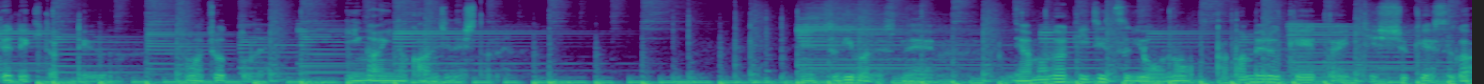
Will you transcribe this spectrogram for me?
出てきたっていうのはちょっとね意外な感じでしたね。え次はですね山崎実業の畳める携帯ティッシュケースが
